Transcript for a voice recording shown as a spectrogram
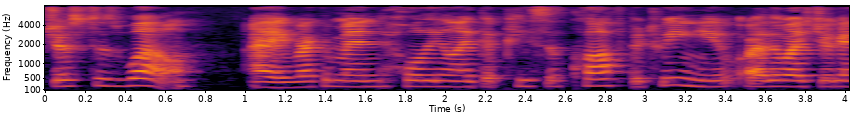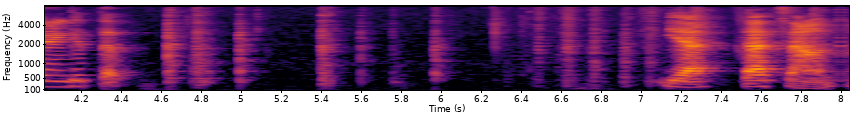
just as well. I recommend holding like a piece of cloth between you, otherwise, you're gonna get the. Yeah, that sound.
